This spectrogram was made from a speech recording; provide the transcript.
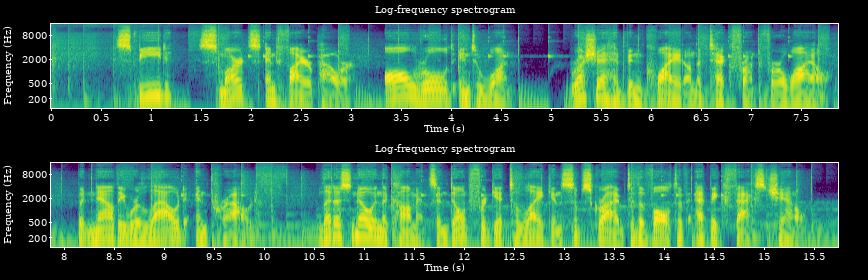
Speed, smarts, and firepower, all rolled into one. Russia had been quiet on the tech front for a while, but now they were loud and proud. Let us know in the comments and don't forget to like and subscribe to the Vault of Epic Facts channel.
